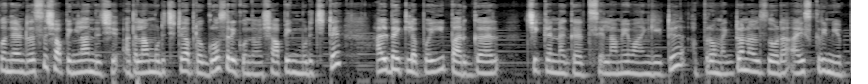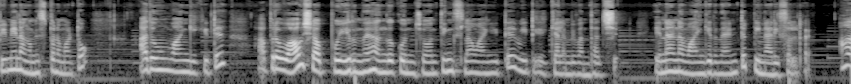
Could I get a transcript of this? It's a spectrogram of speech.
கொஞ்சம் ட்ரெஸ்ஸு ஷாப்பிங்லாம் இருந்துச்சு. அதெல்லாம் முடிச்சுட்டு அப்புறம் க்ரோசரி கொஞ்சம் ஷாப்பிங் முடிச்சுட்டு அல்பைக்கில் போய் பர்கர் சிக்கன் நக்கட்ஸ் எல்லாமே வாங்கிட்டு அப்புறம் மெக்டொனால்ட்ஸோட ஐஸ்கிரீம் எப்பயுமே நாங்கள் மிஸ் பண்ண மாட்டோம். அதுவும் வாங்கிக்கிட்டு அப்புறம் வாவ் ஷாப் போயிருந்தேன். அங்கே கொஞ்சம் திங்ஸ்லாம் வாங்கிட்டு வீட்டுக்கு கிளம்பி வந்தாச்சு. என்னென்ன வாங்கியிருந்தேன்ட்டு பின்னாடி சொல்கிறேன் ஆ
